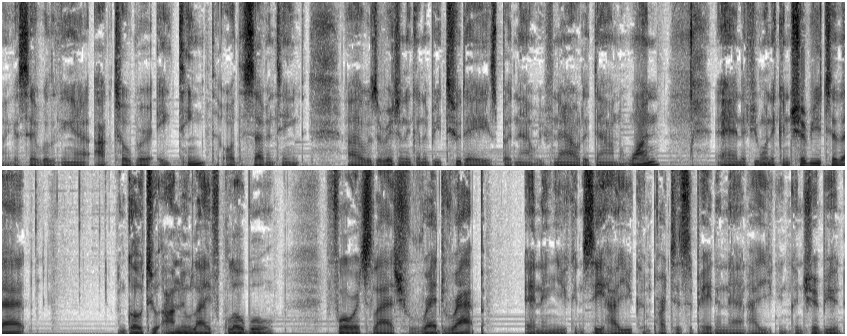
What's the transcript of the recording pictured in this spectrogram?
Like I said, we're looking at October 18th or the 17th. Uh, it was originally going to be two days, but now we've narrowed it down to one. And if you want to contribute to that, go to new life global forward slash red wrap and then you can see how you can participate in that, how you can contribute,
